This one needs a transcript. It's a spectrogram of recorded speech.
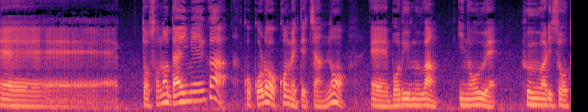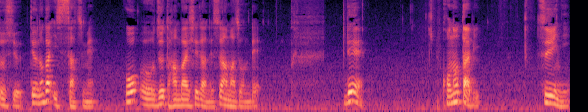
えー、と、その題名が、心を込めてちゃんの、えー、ボリューム1、井上、ふんわりショート集っていうのが1冊目をずっと販売してたんです、アマゾンで。で、この度、ついに、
